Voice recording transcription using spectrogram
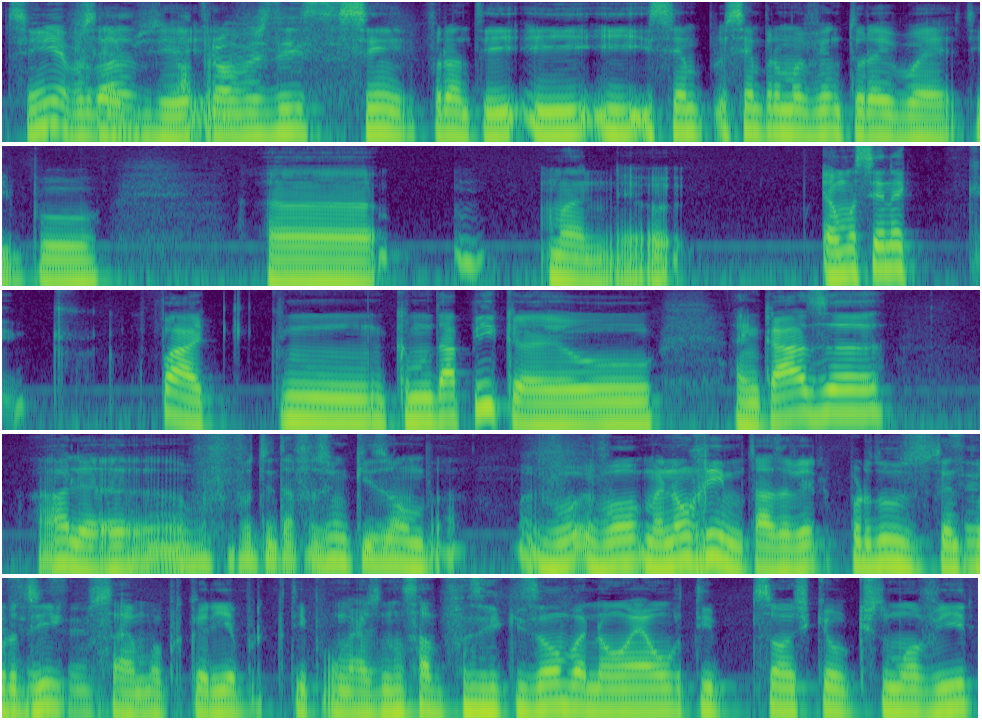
Sim, é verdade. Percebes? Há provas disso. Sim, pronto. E, e, e sempre, sempre me aventurei, bué. Tipo, uh, mano, eu, é uma cena que, que, pá, que, me, que me dá pica. Eu, em casa, olha, vou tentar fazer um kizomba Vou, vou, mas não rimo, estás a ver? Produzo, tento sim, produzir, sim, sim. sai uma porcaria porque tipo, um gajo não sabe fazer kizomba, não é o tipo de sons que eu costumo ouvir.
